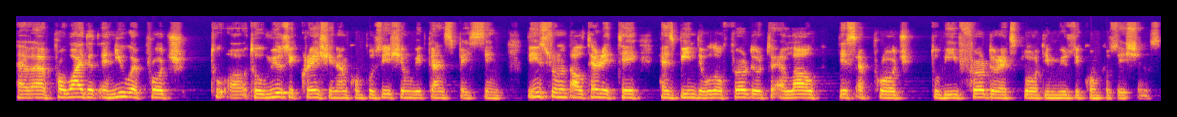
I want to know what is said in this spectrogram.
have uh, provided a new approach to, uh, to music creation and composition with GANSpace Synth. The instrument Alterity has been developed further to allow this approach to be further explored in music compositions.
